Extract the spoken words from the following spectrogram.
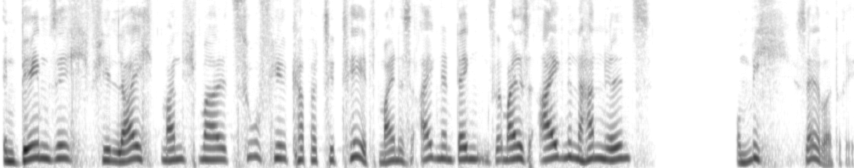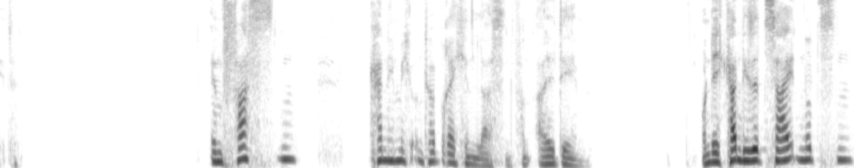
in dem sich vielleicht manchmal zu viel Kapazität meines eigenen Denkens und meines eigenen Handelns um mich selber dreht. Im Fasten kann ich mich unterbrechen lassen von all dem. Und ich kann diese Zeit nutzen,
